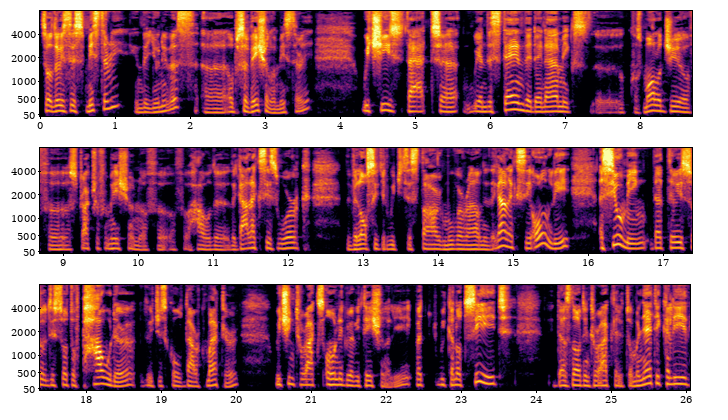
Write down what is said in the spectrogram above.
So there is this mystery in the universe, uh, observational mystery, which is that uh, we understand the dynamics, uh, cosmology of uh, structure formation, of, uh, of how the, the galaxies work, the velocity at which the stars move around in the galaxy, only assuming that there is so, this sort of powder, which is called dark matter, which interacts only gravitationally, but we cannot see it. It does not interact electromagnetically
